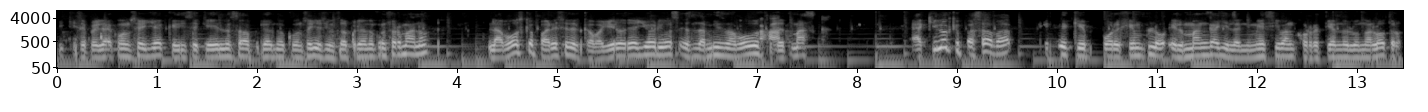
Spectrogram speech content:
Y que se pelea con Sella, que dice que él no estaba peleando con Sella, sino estaba peleando con su hermano. La voz que aparece del caballero de Ayorios es la misma voz Ajá. de Death Mask. Aquí lo que pasaba es de que, por ejemplo, el manga y el anime se iban correteando el uno al otro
